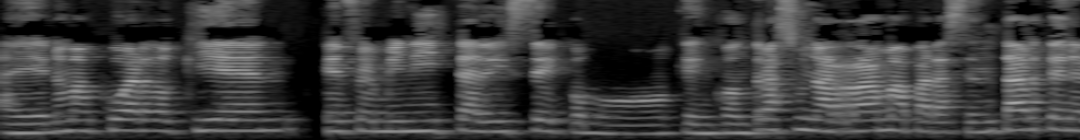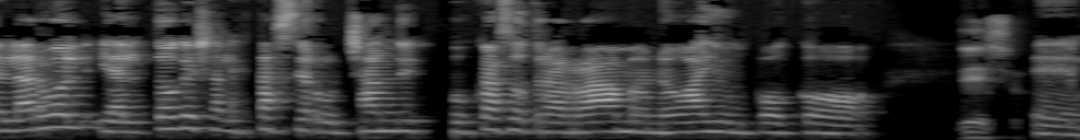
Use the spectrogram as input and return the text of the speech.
Eh, no me acuerdo quién, qué feminista dice como que encontrás una rama para sentarte en el árbol y al toque ya le estás serruchando y buscas otra rama, ¿no? Hay un poco... eso. Eh,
